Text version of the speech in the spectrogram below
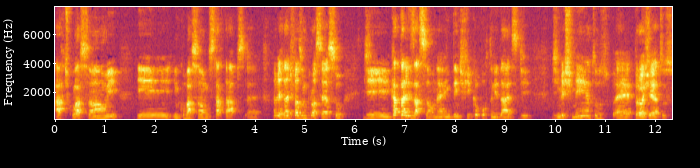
articulação e, e incubação de startups. É, na verdade, faz um processo de catalisação, né? identifica oportunidades de, de investimentos, é, projetos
